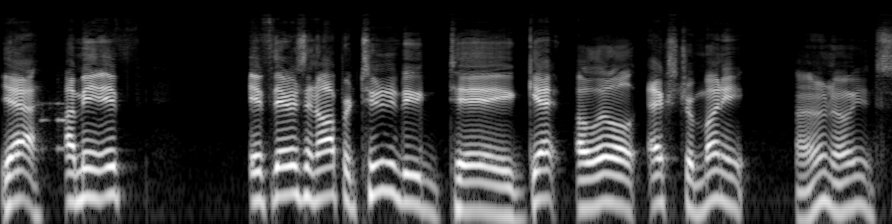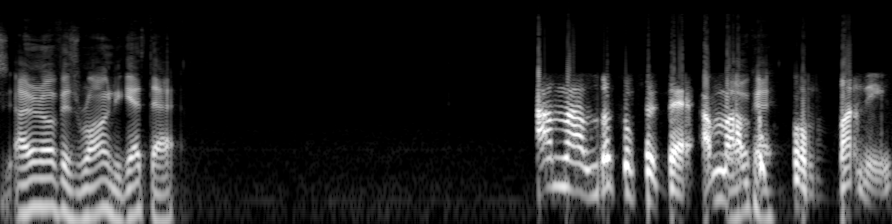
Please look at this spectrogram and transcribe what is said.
Yeah. I mean, if if there's an opportunity to get a little extra money, I don't know. It's, I don't know if it's wrong to get that. I'm not looking for that. I'm not Okay. looking for money.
